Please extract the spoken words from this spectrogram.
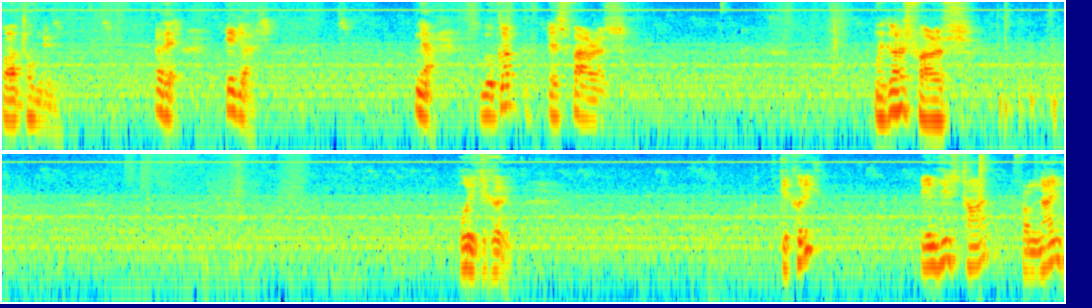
while I'm talking to you. Okay, here goes. Now, we've got as far as we got as far as Ori Te Kuri. Te Kuri, in his time, from 9,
